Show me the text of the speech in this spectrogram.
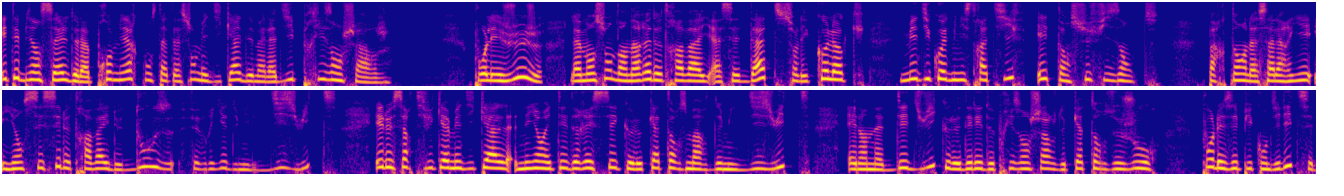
était bien celle de la première constatation médicale des maladies prises en charge. Pour les juges, la mention d'un arrêt de travail à cette date sur les colloques médico-administratifs est insuffisante partant la salariée ayant cessé le travail le 12 février 2018 et le certificat médical n'ayant été dressé que le 14 mars 2018, elle en a déduit que le délai de prise en charge de 14 jours pour les épicondylites, c'est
